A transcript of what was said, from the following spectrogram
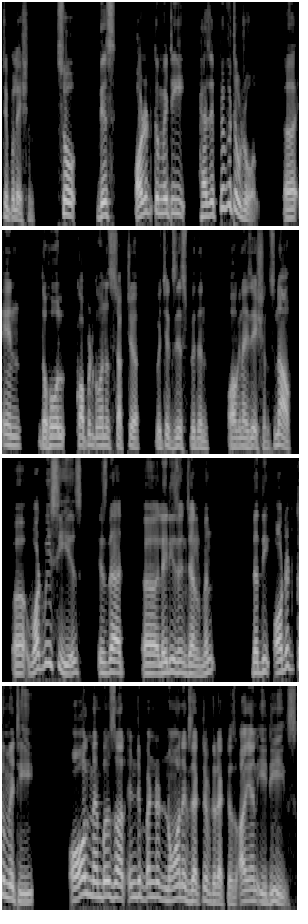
stipulations. So, this audit committee has a pivotal role uh, in the whole corporate governance structure which exists within organizations. Now, uh, what we see is, is that uh, ladies and gentlemen that the audit committee all members are independent non-executive directors INEDs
